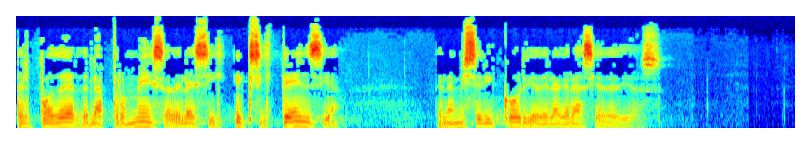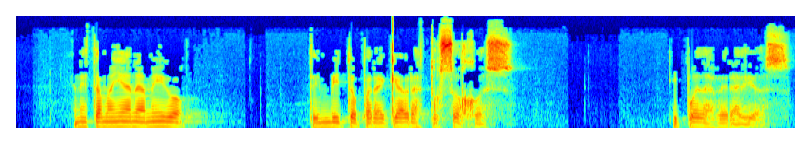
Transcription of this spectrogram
del poder, de la promesa, de la existencia, de la misericordia, de la gracia de Dios. En esta mañana, amigo, te invito para que abras tus ojos y puedas ver a Dios.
